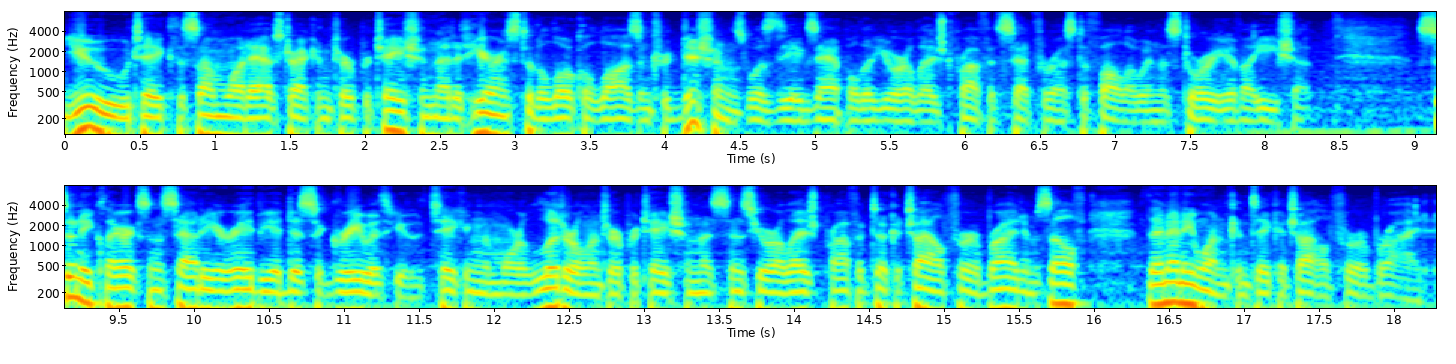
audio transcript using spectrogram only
You take the somewhat abstract interpretation that adherence to the local laws and traditions was the example that your alleged prophet set for us to follow in the story of Aisha. Sunni clerics in Saudi Arabia disagree with you, taking the more literal interpretation that since your alleged prophet took a child for a bride himself, then anyone can take a child for a bride.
